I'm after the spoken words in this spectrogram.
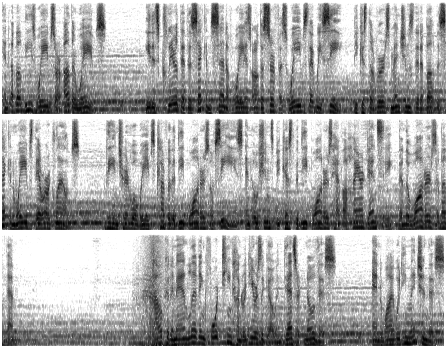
and above these waves are other waves. It is clear that the second set of waves are the surface waves that we see, because the verse mentions that above the second waves there are clouds. The internal waves cover the deep waters of seas and oceans because the deep waters have a higher density than the waters above them. How could a man living 1400 years ago in desert know this? And why would he mention this?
